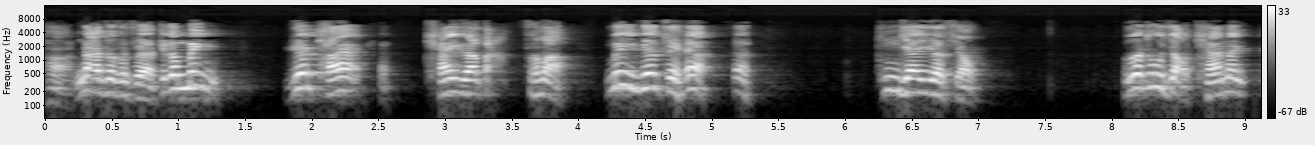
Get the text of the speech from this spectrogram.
啊，那就是说这个门越宽，天越大，是吧？门越窄，空间越小。额头叫天门，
